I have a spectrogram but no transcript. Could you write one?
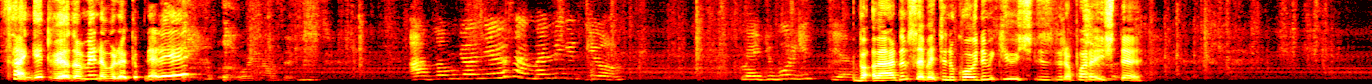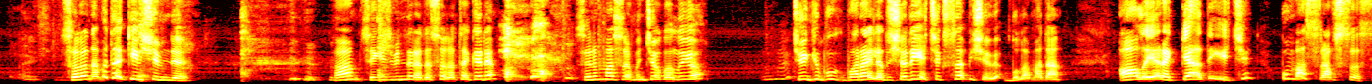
Sen gitmiyordun beni bırakıp nereye? Ablamı gönderirsen ben de gidiyorum. Mecbur gideceğim. Ba- Verdim sepetini koydum 2-300 lira para işte. Sana da mı takayım şimdi? Tamam 8 bin lira da sana takarım. Senin masrafın çok oluyor. Çünkü bu parayla dışarıya çıksa bir şey bulamadan ağlayarak geldiği için bu masrafsız.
